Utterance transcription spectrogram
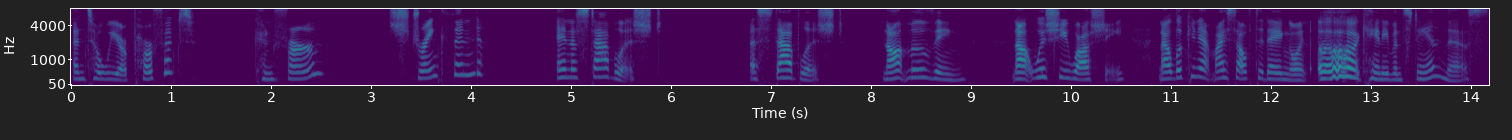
until we are perfect, confirmed, strengthened, and established. Established, not moving, not wishy washy, not looking at myself today and going, oh, I can't even stand this.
